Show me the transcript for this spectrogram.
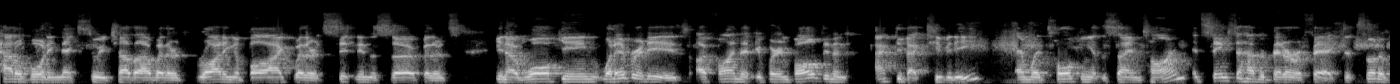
paddleboarding next to each other, whether it's riding a bike, whether it's sitting in the surf, whether it's you know walking, whatever it is, I find that if we're involved in an active activity and we're talking at the same time, it seems to have a better effect. It sort of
